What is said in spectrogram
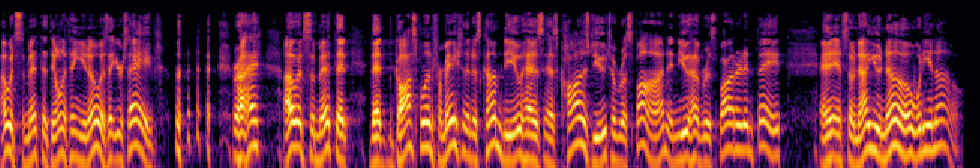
I would submit that the only thing you know is that you're saved. right? I would submit that, that gospel information that has come to you has, has caused you to respond, and you have responded in faith. And, and so now you know what do you know?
